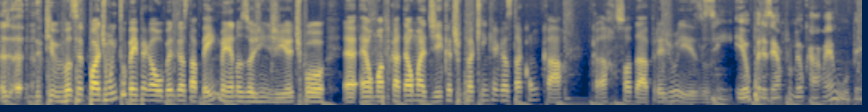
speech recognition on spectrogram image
eh, que você pode muito bem pegar o Uber e gastar bem menos hoje em dia. Tipo, é, é uma, fica até uma dica, tipo, pra quem quer gastar com carro. Carro só dá prejuízo. Sim, eu, por exemplo, meu carro é Uber.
